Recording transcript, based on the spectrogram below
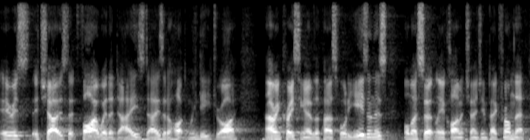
is, it shows that fire weather days, days that are hot, windy, dry, are increasing over the past 40 years, and there's almost certainly a climate change impact from that.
